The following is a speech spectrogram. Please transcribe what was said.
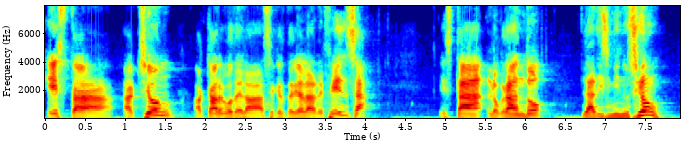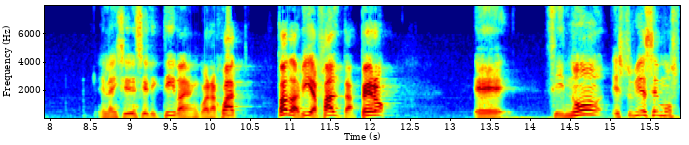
esta acción a cargo de la Secretaría de la Defensa, está logrando la disminución en la incidencia delictiva en Guanajuato. Todavía falta, pero eh, si no estuviésemos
